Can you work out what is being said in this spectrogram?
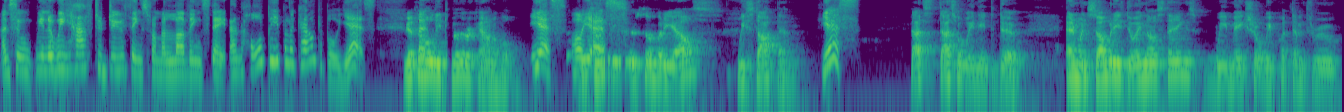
And so, you know, we have to do things from a loving state and hold people accountable. Yes. We have to hold each other accountable. Yes. Oh, When yes. Somebody hurts somebody else, we stop them. Yes. That's that's what we need to do. And when somebody's doing those things, we make sure we put them through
